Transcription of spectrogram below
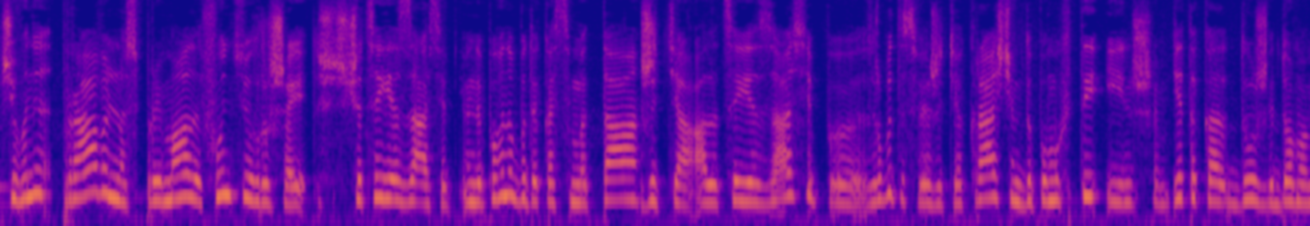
щоб вони правильно сприймали функцію грошей, що це є засіб. Не повинна бути якась мета життя, але це є засіб е, зробити своє життя кращим, допомогти іншим. Є така дуже відома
